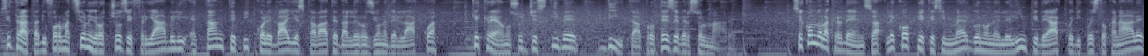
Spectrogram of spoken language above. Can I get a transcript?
Si tratta di formazioni rocciose friabili e tante piccole baie scavate dall'erosione dell'acqua che creano suggestive dita protese verso il mare. Secondo la credenza, le coppie che si immergono nelle limpide acque di questo canale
